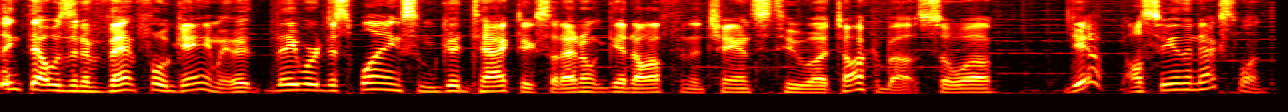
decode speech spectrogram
think that was an eventful game. It, they were displaying some good tactics that I don't get often a chance to uh, talk about. So, uh, yeah, I'll see you in the next one.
